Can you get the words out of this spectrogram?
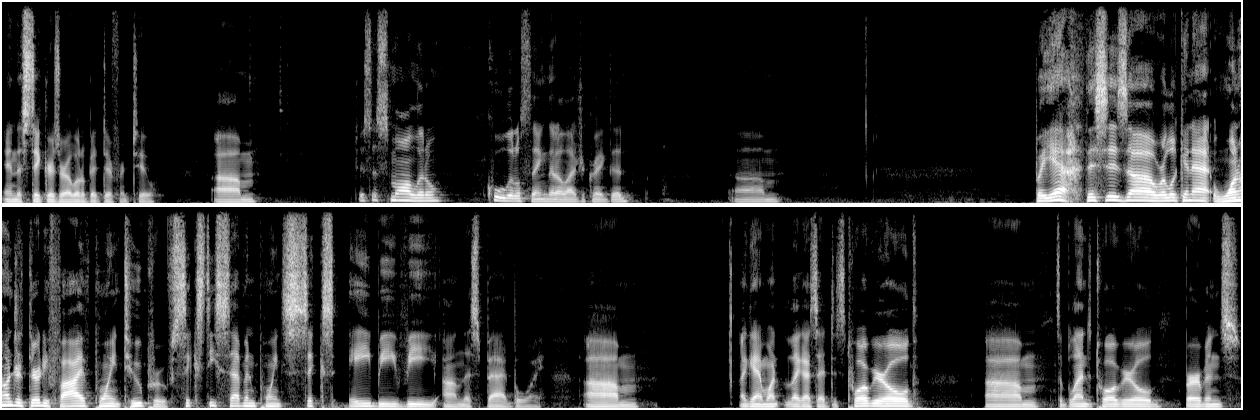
And the stickers are a little bit different too. Um, just a small little, cool little thing that Elijah Craig did. Um, but yeah, this is, uh, we're looking at 135.2 proof, 67.6 ABV on this bad boy. Um, again, like I said, it's 12 year old. Um, it's a blend of 12 year old bourbons,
